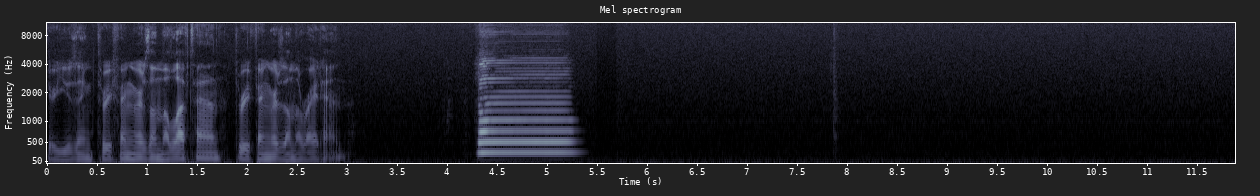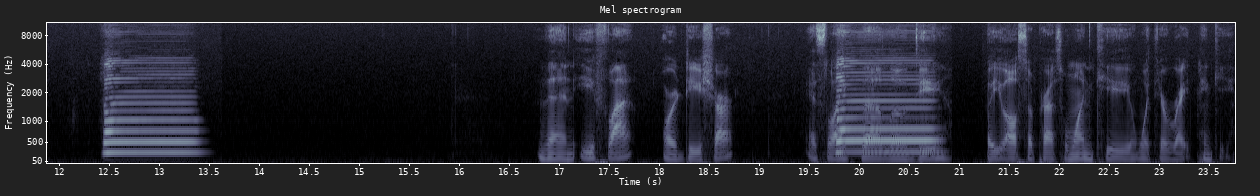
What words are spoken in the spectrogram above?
you're using three fingers on the left hand, three fingers on the right hand. Then E flat or D sharp. It's like the low D, uh. but you also press one key with your right pinky.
